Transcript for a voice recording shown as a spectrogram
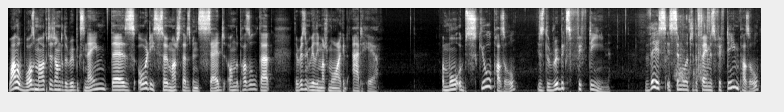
While it was marketed under the Rubik's name, there's already so much that has been said on the puzzle that there isn't really much more I could add here. A more obscure puzzle is the Rubik's 15. This is similar to the famous 15 puzzle,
